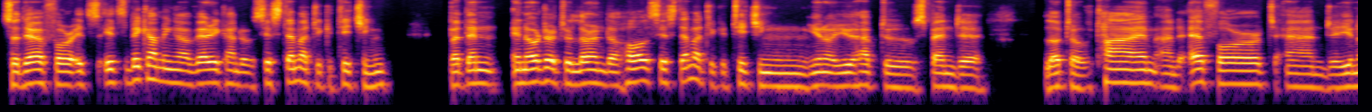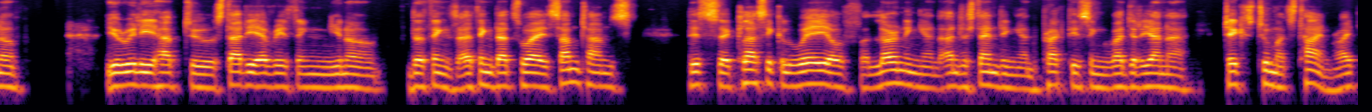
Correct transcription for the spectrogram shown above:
So therefore, it's it's becoming a very kind of systematic teaching. But then, in order to learn the whole systematic teaching, you know, you have to spend a lot of time and effort, and you know, you really have to study everything. You know, the things. I think that's why sometimes this uh, classical way of learning and understanding and practicing Vajrayana takes too much time, right?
